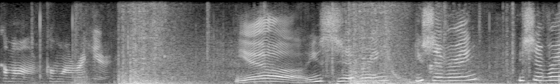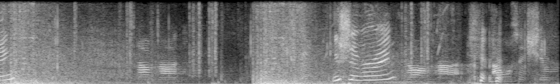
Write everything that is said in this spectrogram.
Come on. Come on, right here. Yeah. You shivering? You shivering? You shivering? No, I'm not. You shivering? No, I'm not. I wasn't shivering.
